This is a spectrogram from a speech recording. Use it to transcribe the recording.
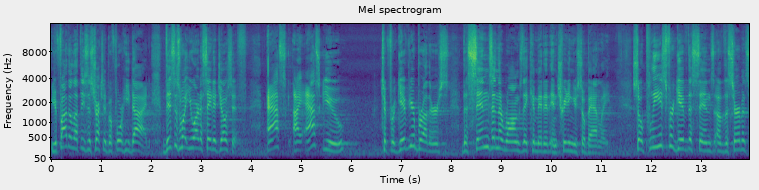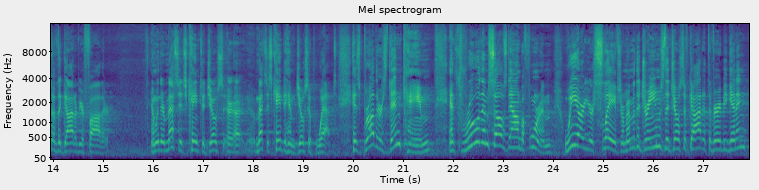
your father left these instructions before he died. This is what you are to say to Joseph. Ask, I ask you to forgive your brothers the sins and the wrongs they committed in treating you so badly. So please forgive the sins of the servants of the God of your father. And when their message came to Joseph, uh, uh, message came to him, Joseph wept. His brothers then came and threw themselves down before him. We are your slaves. Remember the dreams that Joseph got at the very beginning,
